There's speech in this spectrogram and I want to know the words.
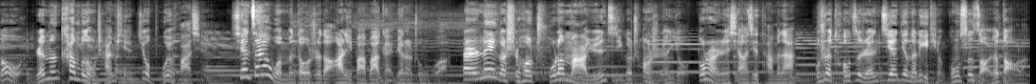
购啊？人们看不懂产品就不会花钱。现在我们都知道阿里巴巴改变了中国，但是那个时候除了马云几个创始人，有多少人相信他们呢？不是投资人坚定的力挺，公司早就倒了。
